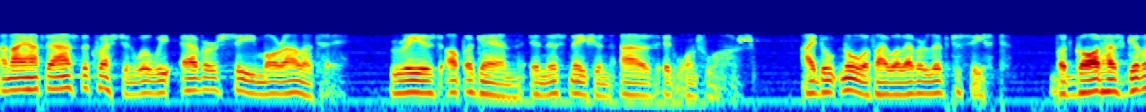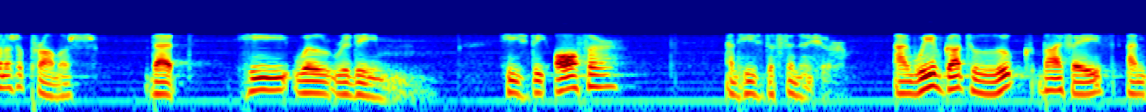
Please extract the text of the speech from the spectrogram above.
And I have to ask the question will we ever see morality raised up again in this nation as it once was? I don't know if I will ever live to see it. But God has given us a promise that He will redeem. He's the author and He's the finisher. And we've got to look by faith and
